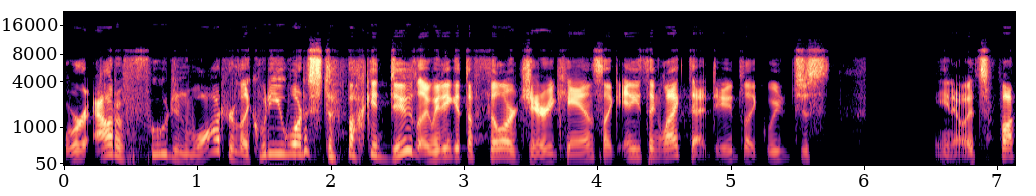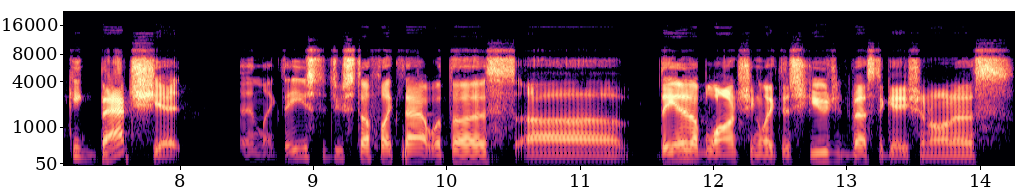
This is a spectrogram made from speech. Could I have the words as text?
we're out of food and water. Like, what do you want us to fucking do? Like, we didn't get to fill our jerry cans, like anything like that, dude. Like, we just, you know, it's fucking batshit. And like, they used to do stuff like that with us. Uh, they ended up launching like this huge investigation on us.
